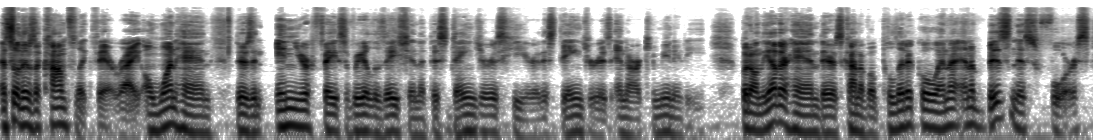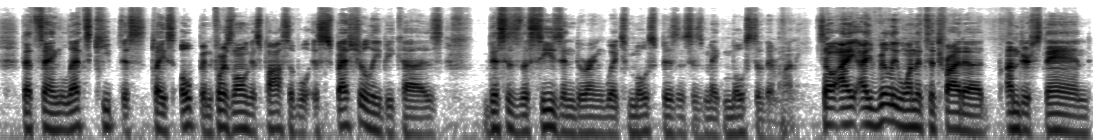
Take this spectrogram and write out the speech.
And so there's a conflict there, right? On one hand, there's an in your face realization that this danger is here, this danger is in our community. But on the other hand, there's kind of a political and a, and a business force that's saying, let's keep this place open for as long as possible, especially because this is the season during which most businesses make most of their money. So I, I, really wanted to try to understand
